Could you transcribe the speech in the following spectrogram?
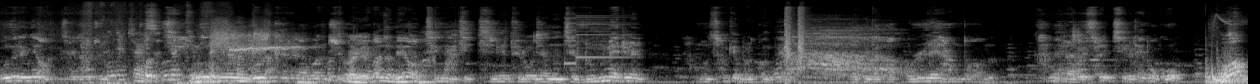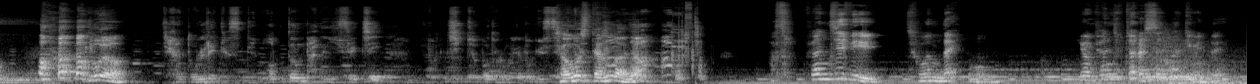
오늘은요 제가 아주 편집자를 쓴 느낌인데. 재밌는 몰카를 한번 준비해 봤는데요 지금 아직 집에 들어오지 않은 제 룸메를 한번 속여 볼 건데요 여기다가 몰래 한번 카메라를 설치를 해보고 어? 뭐야? 제가 놀래켰을 때 어떤 반응이 있을지 한번 지켜보도록 해보겠습니다 작업실 때한 거 아니야? 편집이 좋은데? 이건 편집자를 쓴 느낌인데?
